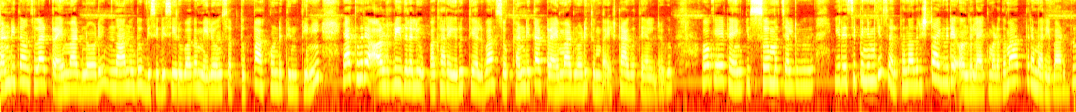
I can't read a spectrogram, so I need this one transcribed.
ಖಂಡಿತ ಒಂದ್ಸಲ ಟ್ರೈ ಮಾಡಿ ನೋಡಿ. ನಾನದು ಬಿಸಿ ಬಿಸಿ ಇರುವಾಗ ಮೇಲೆ ಒಂದು ಸ್ವಲ್ಪ ತುಪ್ಪ ಹಾಕ್ಕೊಂಡು ತಿಂತೀನಿ. ಯಾಕಂದರೆ ಆಲ್ರೆಡಿ ಇದರಲ್ಲಿ ಉಪಕಾರ ಇರುತ್ತೆ ಅಲ್ವಾ? ಸೊ ಖಂಡಿತ ಟ್ರೈ ಮಾಡಿ ನೋಡಿ ತುಂಬ ಇಷ್ಟ ಆಗುತ್ತೆ ಎಲ್ರಿಗೂ. Okay thank you so much ಎಲ್ರಿಗೂ. ಈ ರೆಸಿಪಿ ನಿಮಗೆ ಸ್ವಲ್ಪನಾದರೂ ಇಷ್ಟ ಆಗಿದ್ರೆ ಒಂದು ಲೈಕ್ ಮಾಡೋದು ಮಾತ್ರ ಮರಿಬಾರ್ದು.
